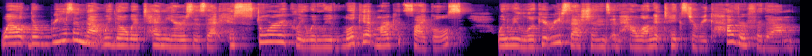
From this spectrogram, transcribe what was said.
Well, the reason that we go with 10 years is that historically, when we look at market cycles, when we look at recessions and how long it takes to recover for them,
